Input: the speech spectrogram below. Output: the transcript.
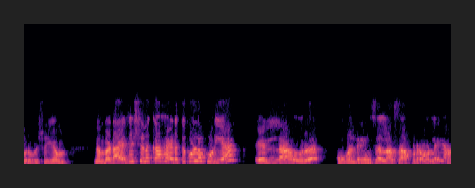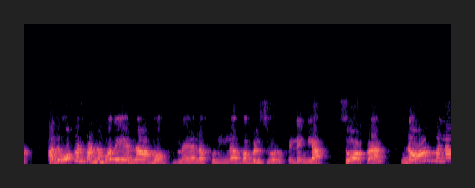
ஒரு விஷயம். நம்ம டைஜஷனுக்காக எடுத்துக்கொள்ளக்கூடிய எல்லா ஒரு கூல் ட்ரிங்க்ஸ் எல்லாம் சாப்பிடுறோம் இல்லையா? அது ஓபன் பண்ணும் போதே என்ன ஆகும்? மேல ஃபுல்லா பபிள்ஸ் வரும் இல்லைங்களா? சோ அப்ப நார்மலா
